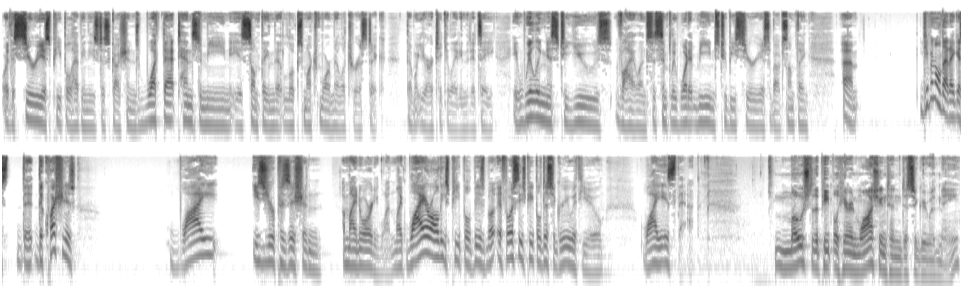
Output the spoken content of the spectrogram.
or the serious people having these discussions, what that tends to mean is something that looks much more militaristic than what you're articulating. That it's a a willingness to use violence is simply what it means to be serious about something. Um, given all that, I guess the the question is, why is your position a minority one? Like, why are all these people? Because if most of these people disagree with you, why is that? Most of the people here in Washington disagree with me,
